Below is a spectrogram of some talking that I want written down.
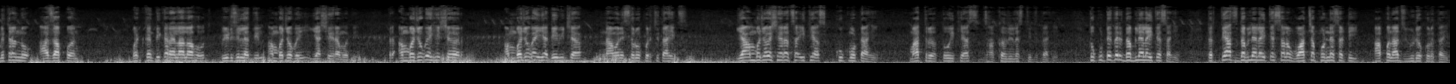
मित्रांनो आज आपण भटकंती करायला आलो आहोत बीड जिल्ह्यातील अंबाजोगाई या शहरामध्ये. तर अंबाजोगाई हे शहर अंबाजोगाई या देवीच्या नावाने सर्व परिचित आहेच. या अंबाजोगाई शहराचा इतिहास खूप मोठा आहे. मात्र तो इतिहास झाकळलेल्या स्थितीत आहे. तो कुठेतरी दबलेला इतिहास आहे. तर त्याच दबलेल्या इतिहासाला वाचा फोडण्यासाठी आपण आज व्हिडिओ करत आहेत.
